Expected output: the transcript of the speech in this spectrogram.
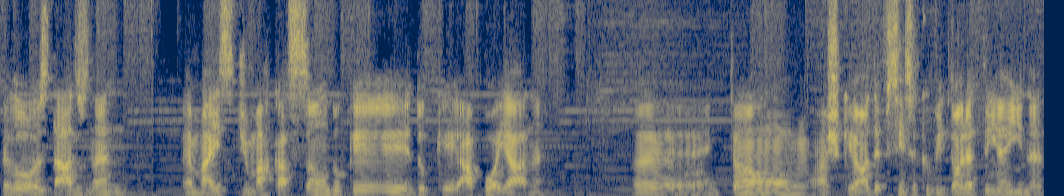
pelos dados, né, é mais de marcação do que do que apoiar, né? É, então, acho que é uma deficiência que o Vitória tem aí, né?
